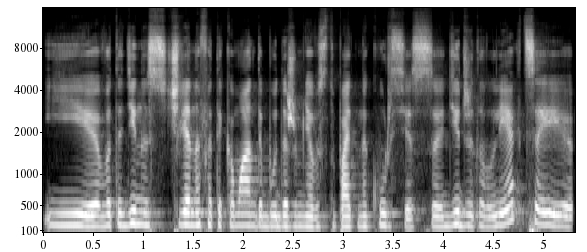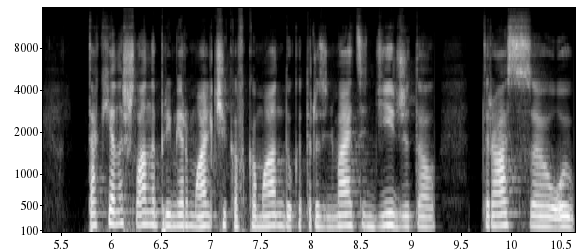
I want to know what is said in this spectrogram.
И вот один из членов этой команды будет даже у меня выступать на курсе с диджитал-лекцией. Так я нашла, например, мальчика в команду, который занимается диджитал, раз э,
